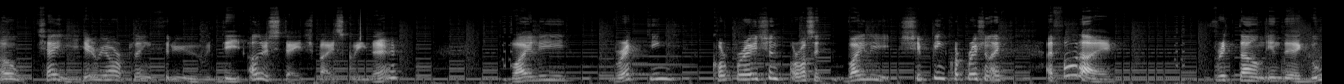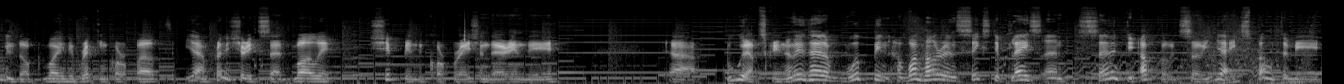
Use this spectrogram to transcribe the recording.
Okay, here we are playing through the other stage by Squeak there. Wily Wrecking Corporation? Or was it Wily Shipping Corporation? I, I thought I written down in the Google Doc by the Wrecking Corp, but yeah, I'm pretty sure it said Wily Shipping Corporation there in the uh, boot up screen. And it had a whooping 160 plays and 70 upvotes, so yeah, it's bound to be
